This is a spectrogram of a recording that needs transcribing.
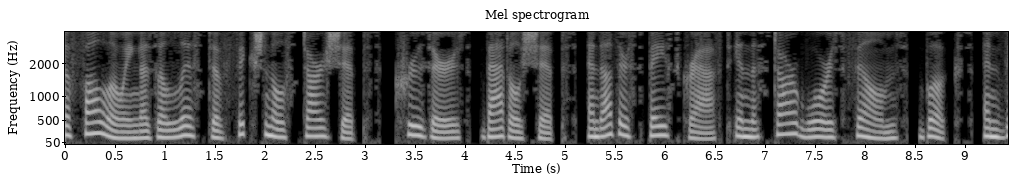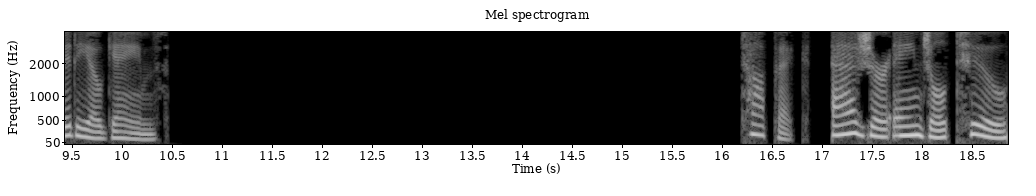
The following is a list of fictional starships, cruisers, battleships, and other spacecraft in the Star Wars films, books, and video games. Azure Angel 2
